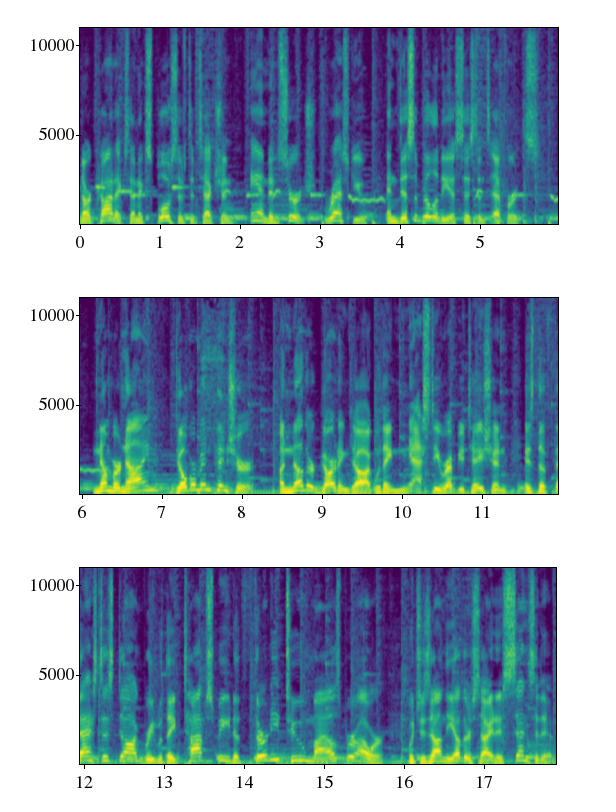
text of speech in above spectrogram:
narcotics and explosives detection, and in search, rescue, and disability assistance efforts. Number 9. Doberman Pinscher. Another guarding dog with a nasty reputation is the fastest dog breed with a top speed of 32 miles per hour, which is on the other side is sensitive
